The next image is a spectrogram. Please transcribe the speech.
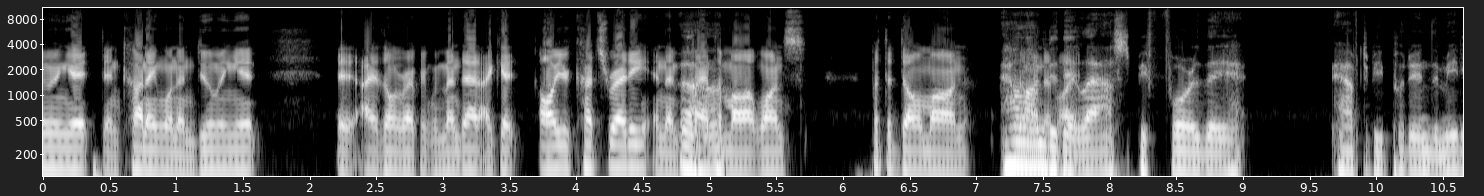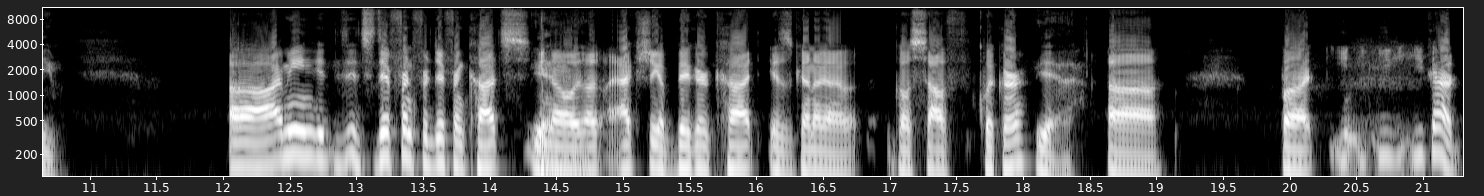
doing it, then cutting one and doing it, it I don't recommend that. I get all your cuts ready and then plant Uh-huh. them all at once. Put the dome on. How long do they last before they have to be put into the medium? Uh, I mean, it, it's different for different cuts. You know, uh, actually, a bigger cut is gonna go south quicker. Yeah. Uh, but you, you, you got.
